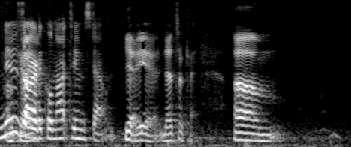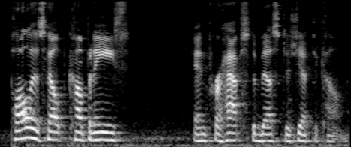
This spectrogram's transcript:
News okay. article, not tombstone. Yeah, yeah, that's okay. Um, Paul has helped companies, and perhaps the best is yet to come.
